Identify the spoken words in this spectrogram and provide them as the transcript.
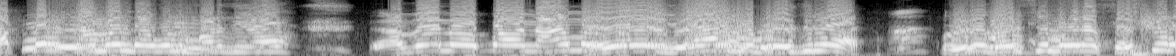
ಎಪ್ಪರ ಸಂಬಂಧ ಅವನು ಬರ್ದಿರ ಅವೇನಪ್ಪ ನಾ ಏ ಮಾಡ್ಕೊಳತ್ ಯಾರು ಬೆಳೆದ್ರಿ ಹಾ? ಹುಡುಗ ಹರಿಸಿ ಮಗನ ಸತ್ತಿರ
